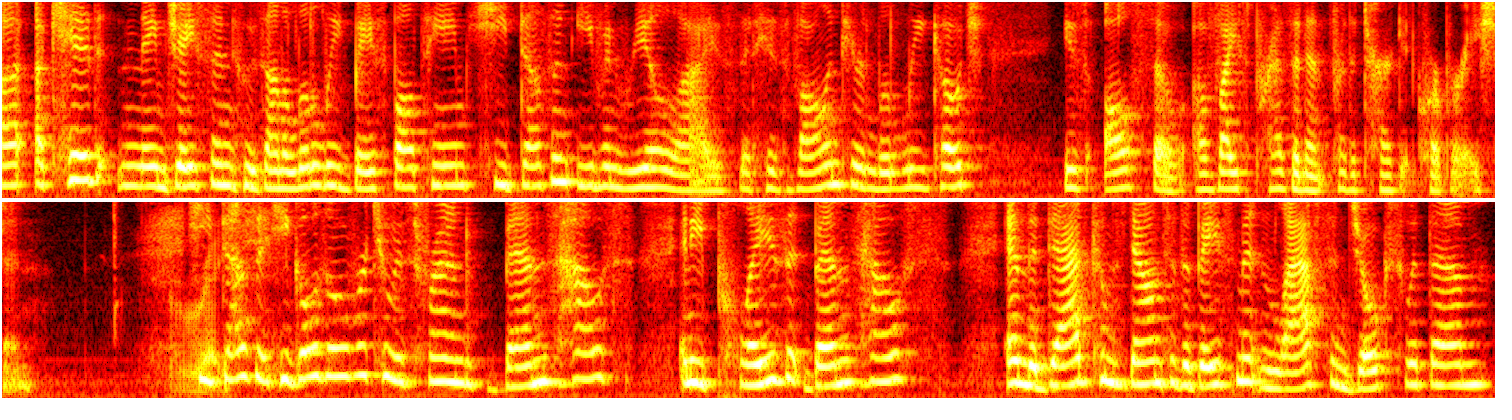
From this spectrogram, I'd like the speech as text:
Uh, a kid named Jason who's on a Little League baseball team, he doesn't even realize that his volunteer Little League coach is also a vice president for the Target Corporation. Right. He does it. He goes over to his friend Ben's house and he plays at Ben's house and the dad comes down to the basement and laughs and jokes with them.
